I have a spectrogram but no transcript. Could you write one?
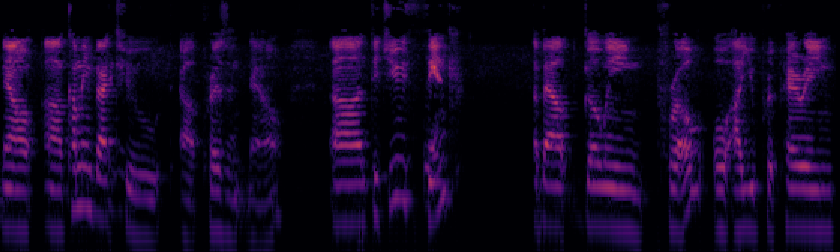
Now, uh, coming back to uh, present now, uh, did you think about going pro, or are you preparing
